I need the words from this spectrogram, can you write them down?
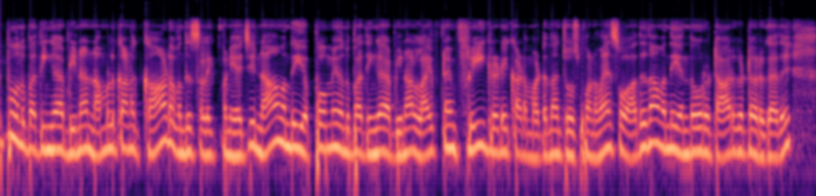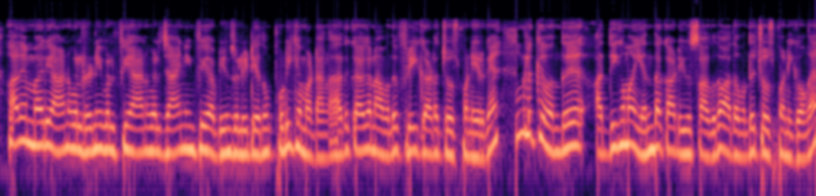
இப்போ வந்து பார்த்தீங்க அப்படின்னா நம்மளுக்கான கார்டை வந்து செலக்ட் பண்ணியாச்சு. நான் வந்து எப்போவுமே வந்து பார்த்தீங்க அப்படின்னா லைஃப் டைம் ஃப்ரீ கிரெடிட் கார்டை மட்டும் தான் சூஸ் பண்ணுவேன். ஸோ அதுதான் வந்து எந்த ஒரு டார்கெட்டும் இருக்காது. அதே மாதிரி annual renewal fee annual joining fee அப்படின்னு சொல்லிட்டு எதுவும் பிடிக்க மாட்டாங்க. அதுக்காக நான் வந்து ஃப்ரீ கார்டை சூஸ் பண்ணியிருக்கேன். உங்களுக்கு வந்து அதிகமாக எந்த கார்டு யூஸ் ஆகுதோ அதை வந்து சூஸ் பண்ணிக்கோங்க.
